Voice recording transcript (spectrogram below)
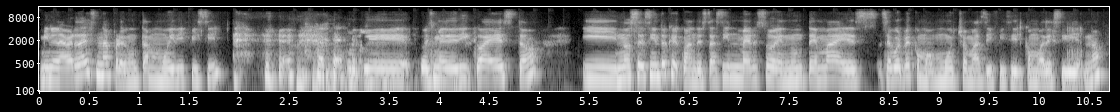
Mira, la verdad es una pregunta muy difícil porque pues me dedico a esto y no sé, siento que cuando estás inmerso en un tema es, se vuelve como mucho más difícil como decidir, ¿no?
